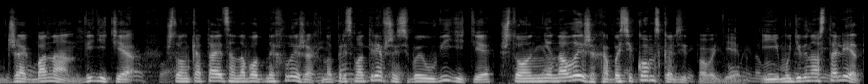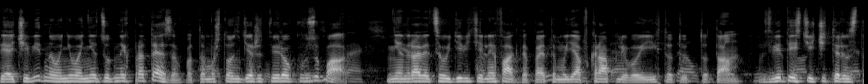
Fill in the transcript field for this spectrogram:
Джек Банан. Видите, что он катается на водных лыжах, но присмотревшись, вы увидите, что он не на лыжах, а босиком скользит по воде. И ему 90 лет, и очевидно, у него нет зубных протезов, потому что он держит веревку в зубах. Мне нравятся удивительные факты, поэтому я вкрапливаю их то тут, то там. В 2014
